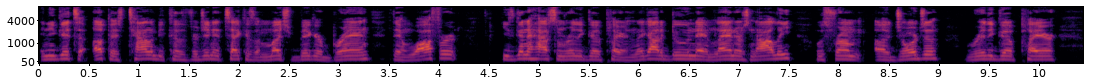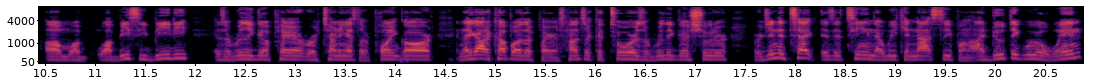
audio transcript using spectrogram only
and you get to up his talent because Virginia Tech is a much bigger brand than Wofford. He's going to have some really good players. And they got a dude named Landers Nolley, who's from uh, Georgia, really good player. Um, BC Beatty is a really good player, returning as their point guard, and they got a couple other players. Hunter Cattoor is a really good shooter. Virginia Tech is a team that we cannot sleep on. I do think we will win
